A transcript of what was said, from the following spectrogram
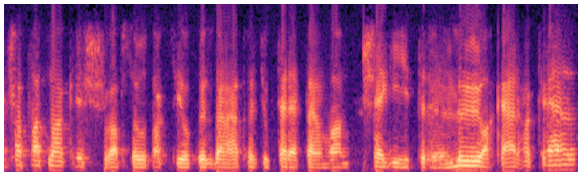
csapatnak, és abszolút akció közben láthatjuk, terepen van, segít, lő akár ha kell,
